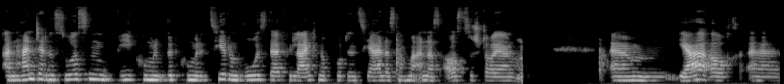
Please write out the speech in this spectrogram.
anhand der Ressourcen, wie wird kommuniziert und wo ist da vielleicht noch Potenzial, das nochmal anders auszusteuern und ähm, ja auch äh,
